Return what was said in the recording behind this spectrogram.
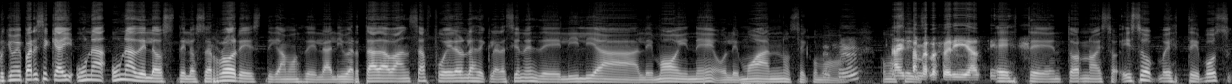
porque me parece que hay una, una de los de los errores, digamos, de la libertad avanza fueron las declaraciones de Lilia Lemoine o Lemoine, no sé cómo, A se ella me refería, sí. Este, en torno a eso. Eso, este, vos,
